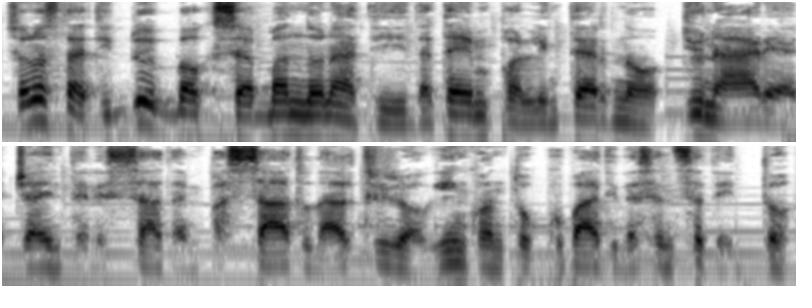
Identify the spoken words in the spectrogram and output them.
sono stati due box abbandonati da tempo all'interno di un'area già interessata in passato da altri roghi, in quanto occupati da senza tetto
